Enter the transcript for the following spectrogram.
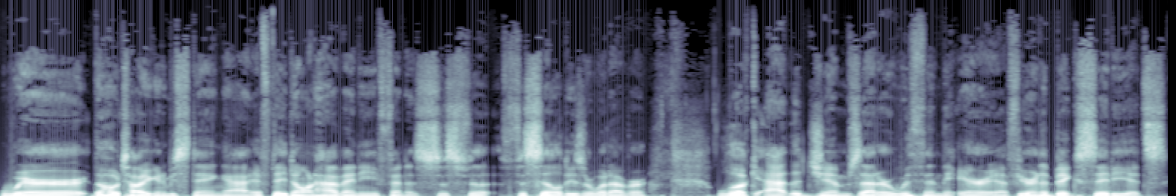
where the hotel you're going to be staying at. If they don't have any fitness facilities or whatever, look at the gyms that are within the area. If you're in a big city, it's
